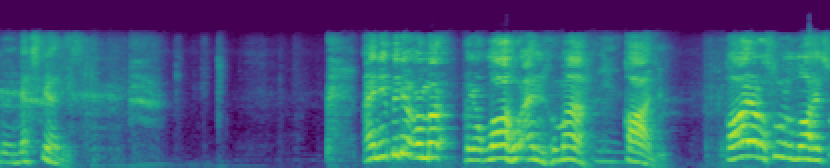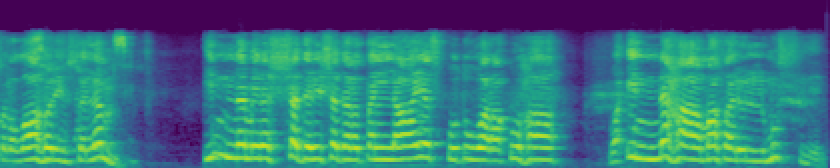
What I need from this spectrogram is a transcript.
next hadith عن ابن عمر رضي الله عنهما قال قال رسول الله صلى الله عليه وسلم إن من الشجر شجرة لا يسقط ورقها وإنها مثل المسلم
